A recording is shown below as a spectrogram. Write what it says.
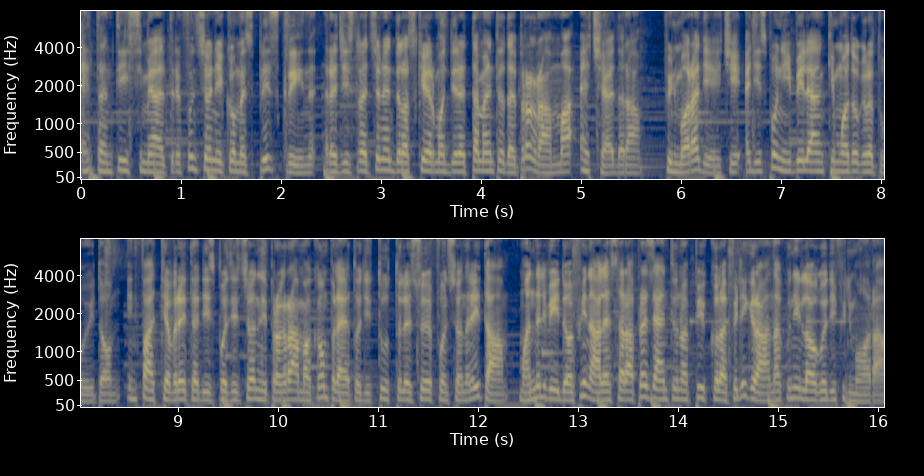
e tantissime altre funzioni come split screen, registrazione dello schermo direttamente dal programma, eccetera. Filmora 10 è disponibile anche in modo gratuito, infatti avrete a disposizione il programma completo di tutte le sue funzionalità, ma nel video finale sarà presente una piccola filigrana con il logo di Filmora.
